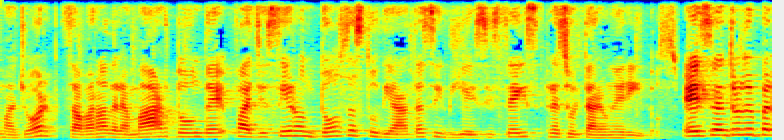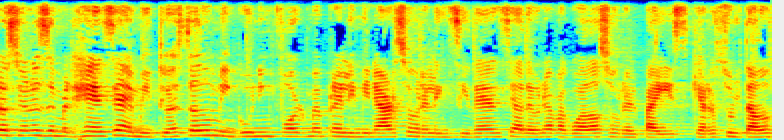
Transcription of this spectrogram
Mayor, Sabana de la Mar, donde fallecieron dos estudiantes y 16 resultaron heridos. El Centro de Operaciones de Emergencia emitió este domingo un informe preliminar sobre la incidencia de una vaguada sobre el país que ha resultado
